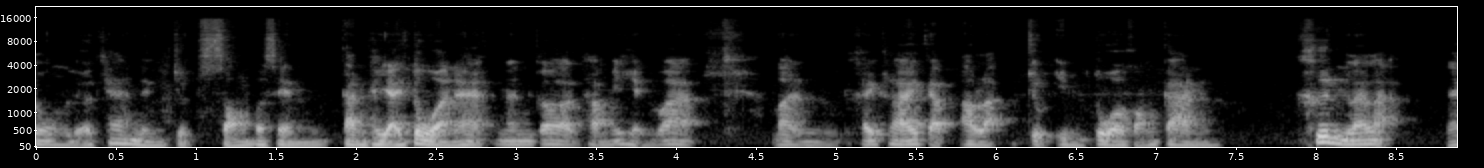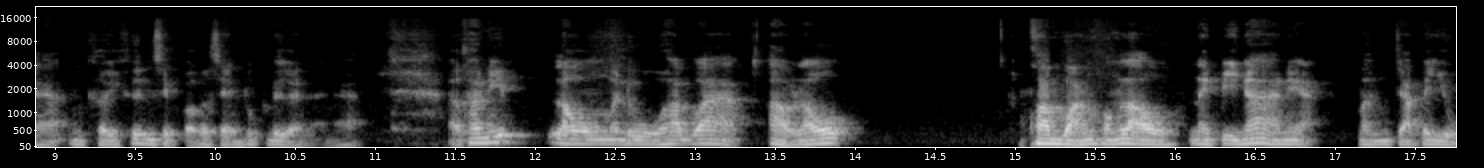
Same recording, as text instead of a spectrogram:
ลงเหลือแค่ 1.2%การขยายตัวนะฮะนั่นก็ทำให้เห็นว่ามันคล้ายๆกับเอาละจุดอิ่มตัวของการขึ้นแล้วล่ะนะฮะมันเคยขึ้น 10กว่าเปอร์เซ็นต์ทุกเดือนนะฮะคราวนี้เรามาดูครับว่าอ้าวแล้วความหวังของเราในปีหน้าเนี่ยมันจะไปอยู่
